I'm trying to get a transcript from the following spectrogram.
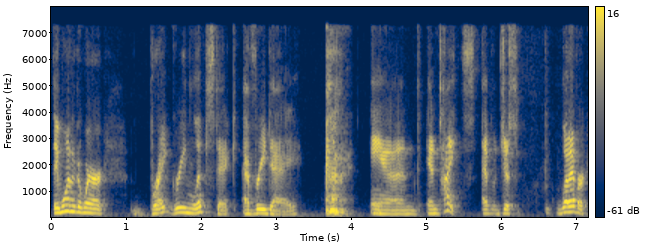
they wanted to wear bright green lipstick every day and and tights, just whatever,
